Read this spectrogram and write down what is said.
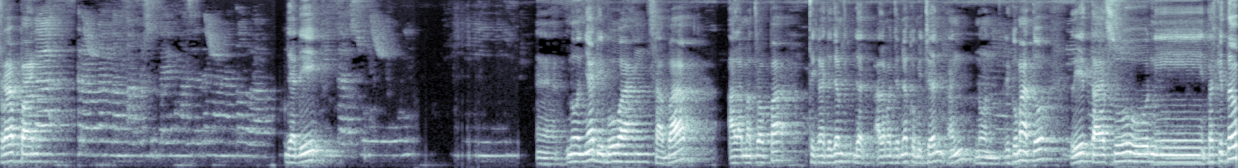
terapan lama apa supaya menghasilkan mana tolak jadi eh, nunnya dibuang. Sabab alamat ropa tiga jam alamat jamnya kumicen an nun. Dikumatu litasuni tas gitu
